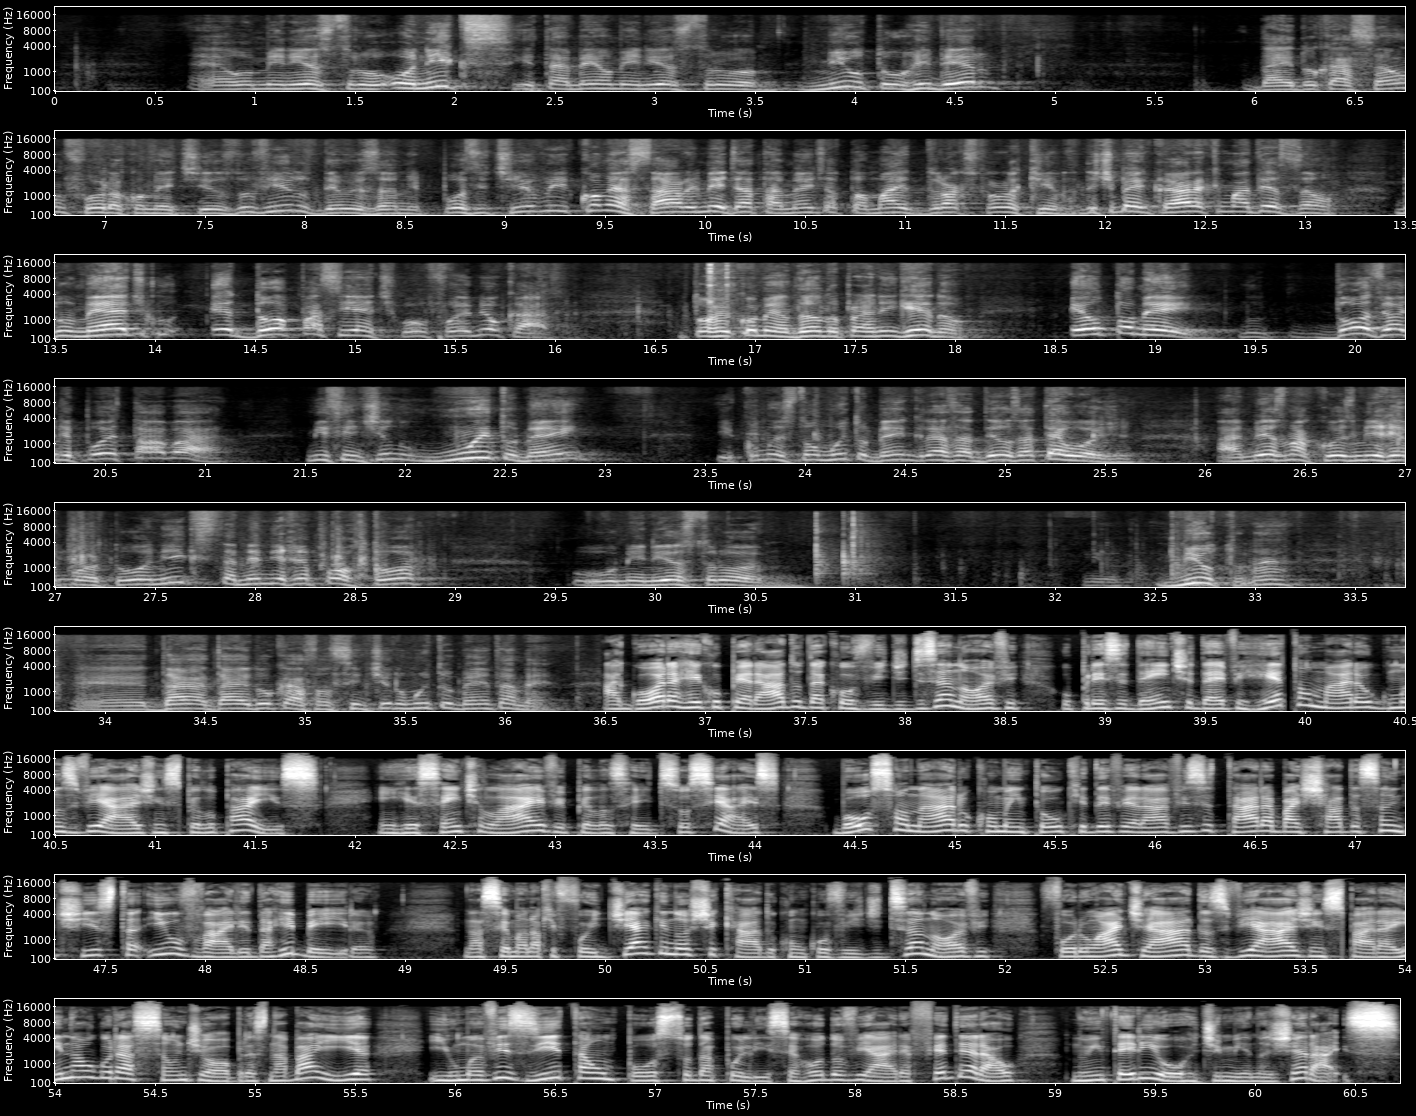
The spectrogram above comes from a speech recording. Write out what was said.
É, o ministro Onix e também o ministro Milton Ribeiro da educação foram acometidos do vírus, deu o exame positivo e começaram imediatamente a tomar hidroxicloroquina. Deixe bem claro que uma adesão do médico e do paciente, como foi o meu caso. Não estou recomendando para ninguém, não. Eu tomei. 12 horas depois, estava me sentindo muito bem e como estou muito bem, graças a Deus, até hoje. A mesma coisa me reportou o Nix, também me reportou o ministro Milton, Milton né? É, da, da educação, sentindo muito bem também. Agora recuperado da Covid-19, o presidente deve retomar algumas viagens pelo país. Em recente live pelas redes sociais, Bolsonaro comentou que deverá visitar a Baixada Santista e o Vale da Ribeira. Na semana que foi diagnosticado com Covid-19, foram adiadas viagens para a inauguração de obras na Bahia e uma visita a um posto da Polícia Rodoviária Federal no interior de Minas Gerais.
